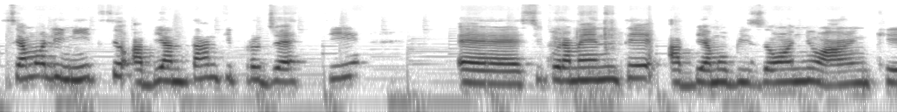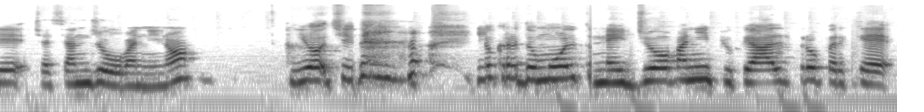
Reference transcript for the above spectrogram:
siamo all'inizio, abbiamo tanti progetti eh, sicuramente abbiamo bisogno anche, cioè siamo giovani, no? Io, ci, io, credo molto nei giovani più che altro perché,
